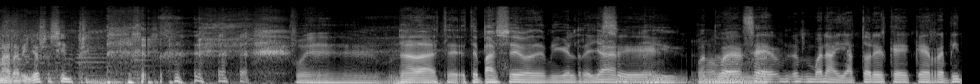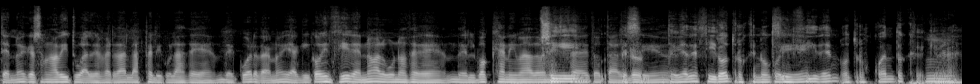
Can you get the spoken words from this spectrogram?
Maravillosa siempre. Pues nada, este, este paseo de Miguel Reyán, ahí No, pues, bueno, hay actores que, que repiten, ¿no? Y que son habituales, ¿verdad? En las películas de, de cuerda, ¿no? Y aquí coinciden, ¿no? Algunos de- del bosque animado en Sí, este total. pero sí. te voy a decir otros que no coinciden, otros cuantos que, que Mm. verás.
